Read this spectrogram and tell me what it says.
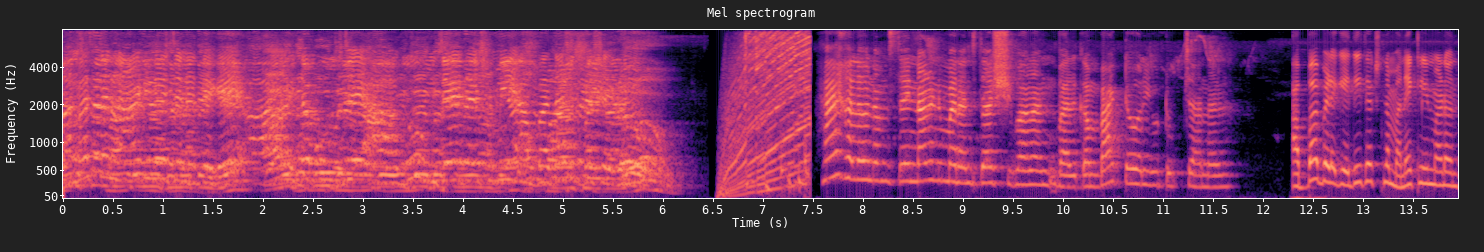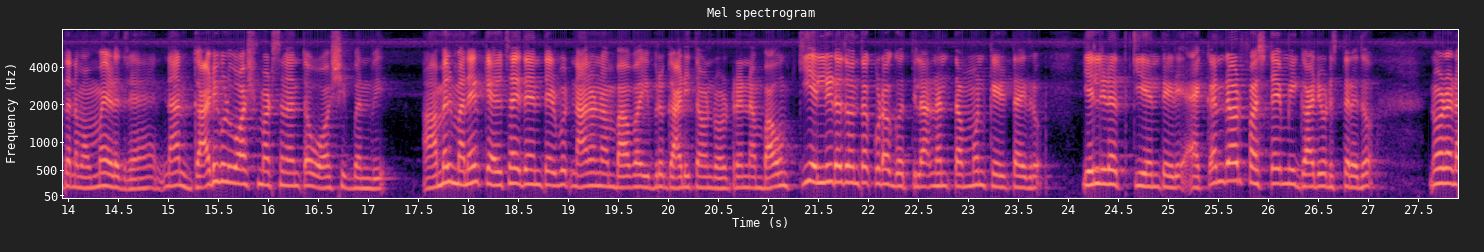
ಸಮಸ್ತ ನಾಡಿನ ಜನತೆಗೆ ಆಯುಧ ಪೂಜೆ ಹಾಗೂ ವಿಜಯದಶಮಿ ಹಬ್ಬದ ಶುಭಾಶಯಗಳು. ಹಾಯ್ ಹಲೋ ನಮಸ್ತೆ. ನಾನು ನಿಮ್ಮ Ranjitha Shivanand. Welcome back to our YouTube channel ಹಬ್ಬ ಬೆಳಗ್ಗೆ ಎದ್ದ ತಕ್ಷಣ ಮನೆ ಕ್ಲೀನ್ ಮಾಡು ಅಂತ ನಮ್ಮ ಅಮ್ಮ ಹೇಳಿದ್ರೆ, ನಾನು ಗಾಡಿಗಳು ವಾಶ್ ಮಾಡ್ಸೋಣ ಅಂತ ವಾಶಿಗೆ ಬಂದ್ವಿ. ಆಮೇಲೆ ಮನೇಲಿ ಕೆಲಸ ಇದೆ ಅಂತ ಹೇಳ್ಬಿಟ್ಟು ನಾನು ನಮ್ಮ ಬಾವ ಇಬ್ಬರು ಗಾಡಿ ತೊಗೊಂಡು ಹೊರಟ್ರೆ ನಮ್ಮ ಬಾವನ ಕೀ ಎಲ್ಲಿಡೋದು ಅಂತ ಕೂಡ ಗೊತ್ತಿಲ್ಲ. ನನ್ನ ತಮ್ಮನ ಕೇಳ್ತಾ ಇದ್ರು, ಎಲ್ಲಿಡೋದು ಕೀ ಅಂತೇಳಿ. ಯಾಕಂದರೆ ಅವ್ರು ಫಸ್ಟ್ ಟೈಮ್ ಈ ಗಾಡಿ ಓಡಿಸ್ತಾ ಇರೋದು. ನೋಡೋಣ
